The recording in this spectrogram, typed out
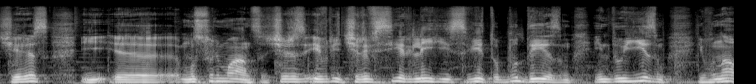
через і, е, мусульманство, через івріт, через всі релігії світу, буддизм, індуїзм. І вона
